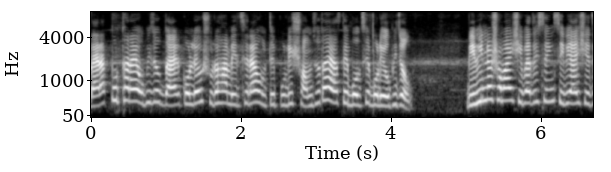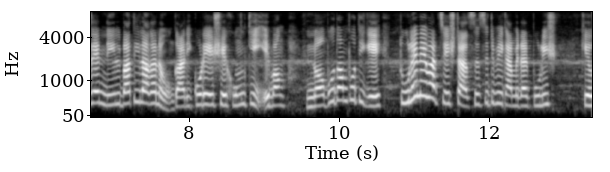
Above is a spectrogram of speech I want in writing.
ব্যারাকপুর থানায় অভিযোগ দায়ের করলেও সুরাহা মিলছে না, উল্টে পুলিশ সমঝোতায় আসতে বলছে বলে অভিযোগ। বিভিন্ন সময় শিবাজি সিং, সিবিআই সেজে নীলবাতি লাগানো, গাড়ি করে এসে হুমকি এবং নবদম্পতিকে তুলে নেবার চেষ্টা, সিসিটিভি ক্যামেরার পুলিশ কেউ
